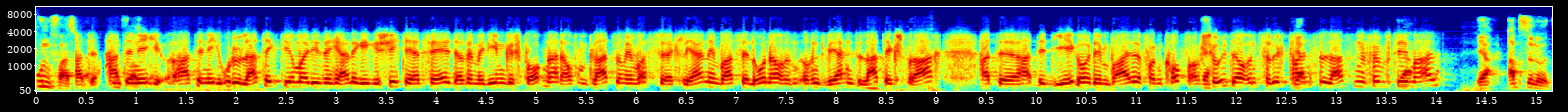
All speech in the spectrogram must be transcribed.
Unfassbar. Hatte, hatte, Unfassbar. Nicht, hatte nicht Udo Lattek dir mal diese herrliche Geschichte erzählt, dass er mit ihm gesprochen hat auf dem Platz, um ihm was zu erklären in Barcelona und, und während Lattek sprach, hatte, hatte Diego den Ball von Kopf auf ja. Schulter und zurücktanzen ja. lassen 15 ja. Mal? Ja, absolut.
